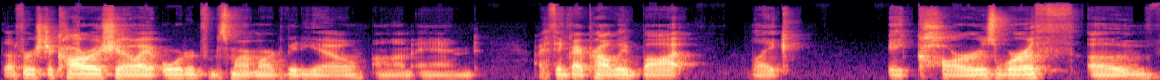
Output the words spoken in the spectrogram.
the first Chikara show I ordered from Smart Mark Video. Um, and I think I probably bought like a car's worth of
